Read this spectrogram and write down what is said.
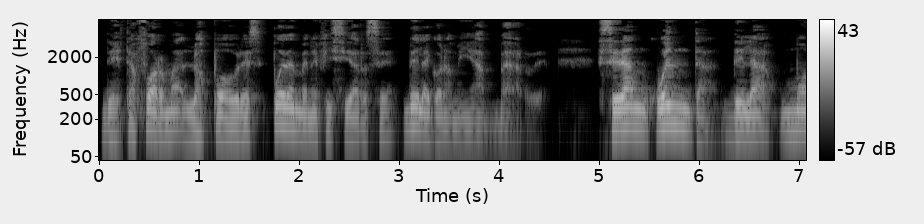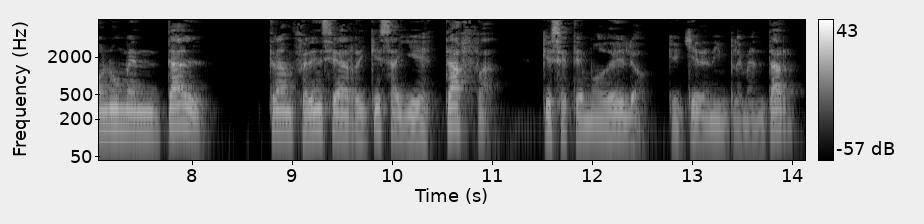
De esta forma, los pobres pueden beneficiarse de la economía verde. ¿Se dan cuenta de la monumental transferencia de riqueza y estafa que es este modelo que quieren implementar?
